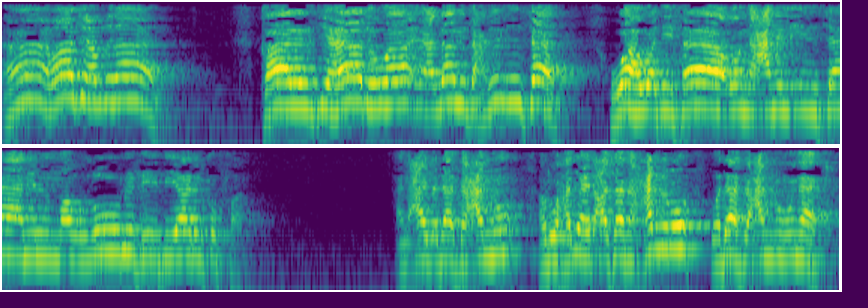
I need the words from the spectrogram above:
آه راجع الظلال قال الجهاد هو إعلان لتحرير الإنسان وهو دفاع عن الإنسان المظلوم في ديار الكفار. أنا عايز أدافع عنه أروح أجاهد عشان أحرره وأدافع عنه هناك.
